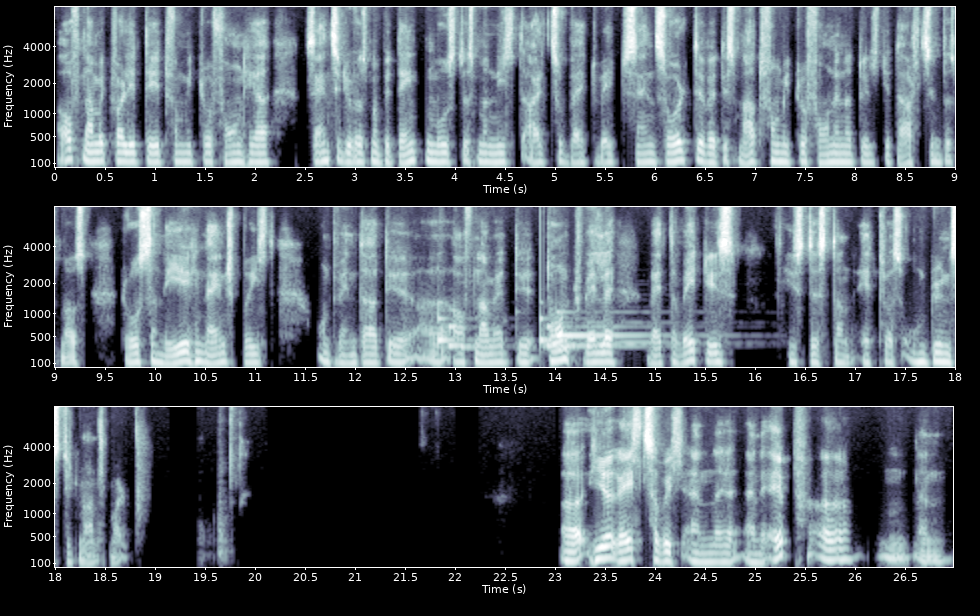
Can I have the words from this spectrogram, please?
Aufnahmequalität vom Mikrofon her. Das Einzige, was man bedenken muss, dass man nicht allzu weit weg sein sollte, weil die Smartphone-Mikrofone natürlich gedacht sind, dass man aus großer Nähe hineinspricht. Und wenn da die äh, Aufnahme, die Tonquelle weiter weg ist, ist es dann etwas ungünstig manchmal. Hier rechts habe ich eine, eine App, äh, ein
